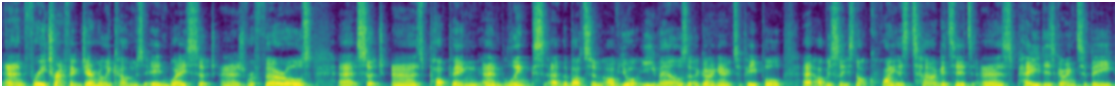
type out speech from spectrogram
And free traffic generally comes in ways such as referrals, uh, such as popping um, links at the bottom of your emails that are going out to people. Uh, obviously, it's not quite as targeted as paid is going to be,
